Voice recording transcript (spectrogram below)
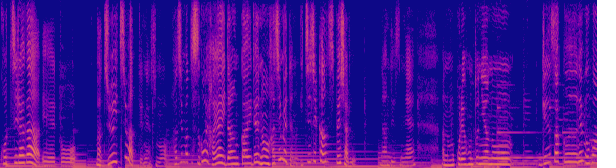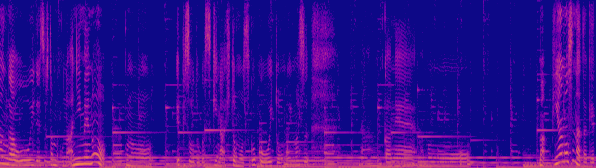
こちらがえっ、ー、とまあ、11話ってねその始まってすごい早い段階での初めての1時間スペシャルなんですね。あのもうこれ本当にあの原作でもファンが多いですし多分このアニメのこのエピソードが好きな人もすごく多いと思います。なんかねあのー、まあピアノソナタ月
